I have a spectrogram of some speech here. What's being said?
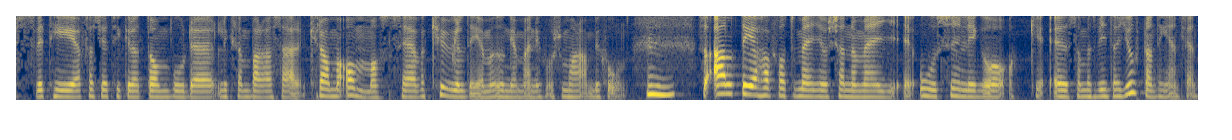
SVT. Fast jag tycker att de borde liksom bara så här krama om oss och säga vad kul det är med unga människor som har ambition. Mm. Så allt det har fått mig att känna mig eh, osynlig och, och eh, som att vi inte har gjort någonting egentligen.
